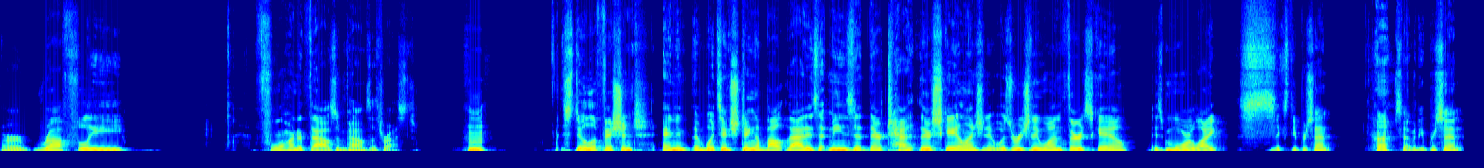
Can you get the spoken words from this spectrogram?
or roughly 400,000 pounds of thrust. Hmm. Still efficient. And what's interesting about that is that means that their te- their scale engine, it was originally one third scale, is more like 60%, Huh. 70%.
